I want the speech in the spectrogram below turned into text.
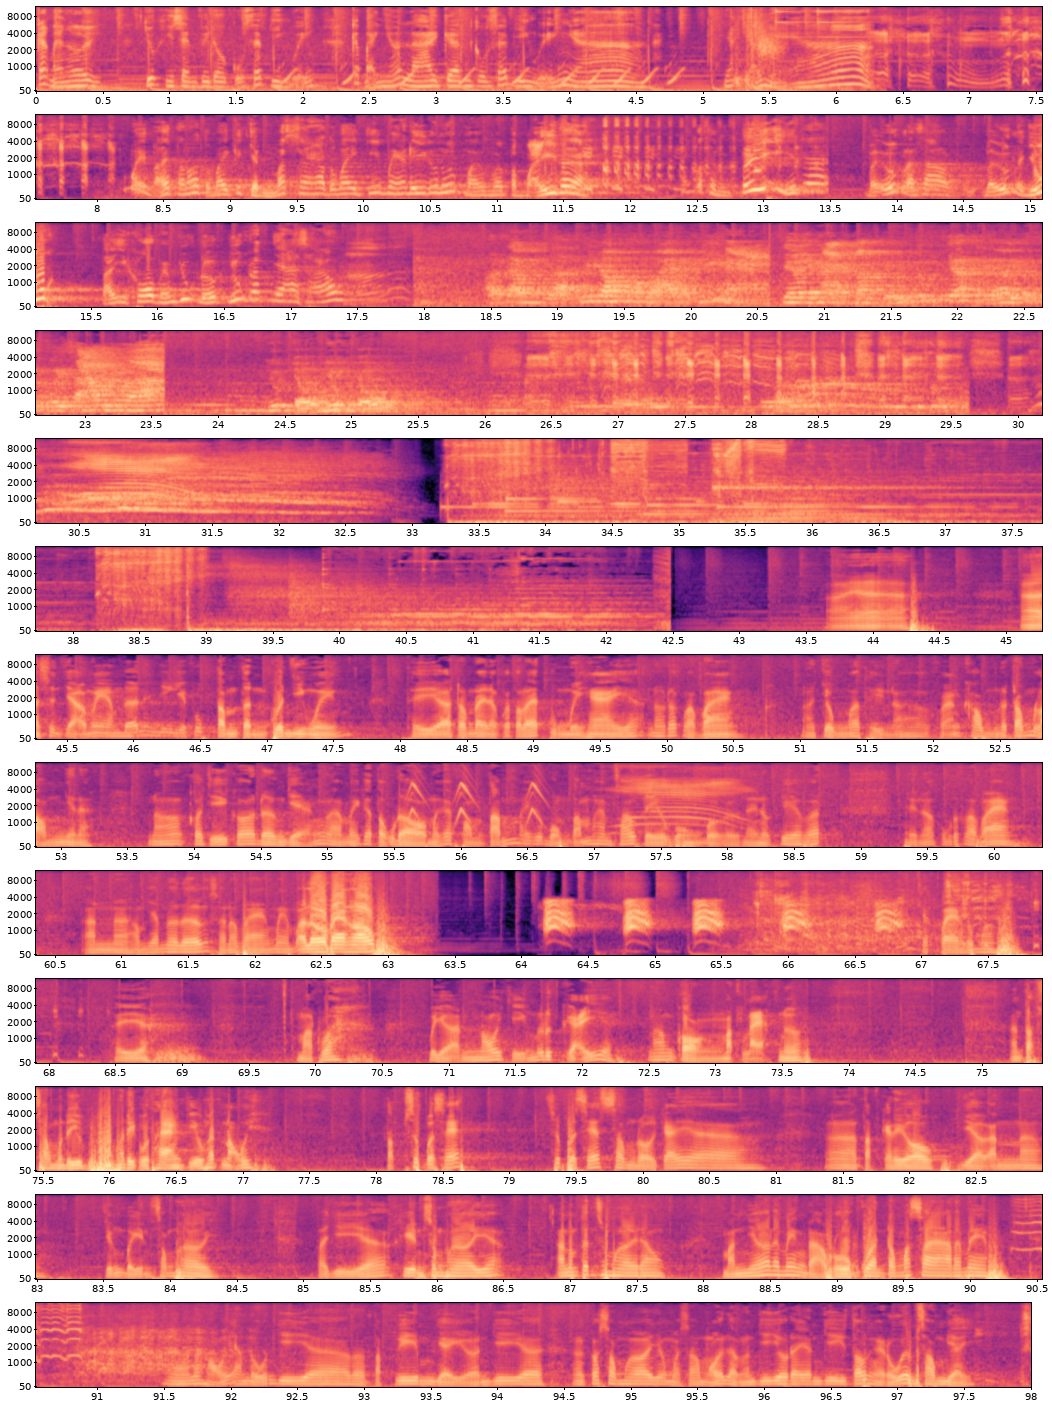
Các bạn ơi, trước khi xem video của sếp Duy Nguyễn, các bạn nhớ like kênh của sếp Duy Nguyễn nha. Nhắc nhở nhẹ. Mấy bởi tao nói tụi bay cái trình massage tụi bay chỉ mẹ đi có nước mà mà tầm bậy thôi à Không có thần tí gì hết á Bài ước là sao? Bài ước là vuốt Tại vì khô mày không vuốt được, vuốt rách da sao? Ở trong là khí nóng, ở ngoài là khí hàn Chơi hàng băng chữ chúng chết rồi ơi, tụi bay sao luôn á Vuốt trụ, vuốt trụ xin chào mấy em đến những giây phút tâm tình của anh Duy Nguyễn. Thì ở trong đây là có toilet quận 12 á, nó rất là vang. Nói chung á, thì nó khoảng không, nó trống lộng như nè. Nó có chỉ có đơn giản là mấy cái tủ đồ, mấy cái phòng tắm, mấy cái bồn tắm 26 triệu, bồn này nọ kia hết. Thì nó cũng rất là vang. Anh à, không dám nói lớn, sợ nó vang mấy em. Alo vang không? Chắc vang đúng không? Thì à, mệt quá. Bây giờ anh nói chuyện nó đứt gãy rồi nó không còn mạch lạc nữa anh tập xong anh đi phải đi cầu thang chịu hết nổi. Tập superset superset xong rồi cái uh, tập cardio. Giờ anh uh, chuẩn bị anh xông hơi. Tại vì á khi anh xông hơi á anh không tính xông hơi đâu mà anh nhớ đến mấy con đào ruột của anh trong massage đó mấy em. À, nó hỏi anh ủa anh Di uh, tập gym vậy rồi anh Di uh, có xông hơi không mà sao mỗi lần anh Di vô đây anh Di tối ngày rủ em xông vậy?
